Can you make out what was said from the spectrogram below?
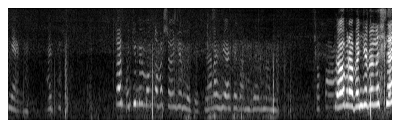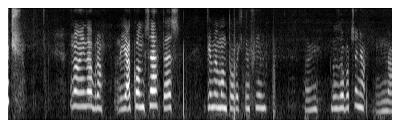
Nie wiem. Ale coś... Tak, będziemy montować, to będziemy myśleć. Na razie ja się tam żegnam. Pa, pa. Dobra, będziemy myśleć. No i dobra, ja kończę też. Będziemy montować ten film. No i do zobaczenia. No.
